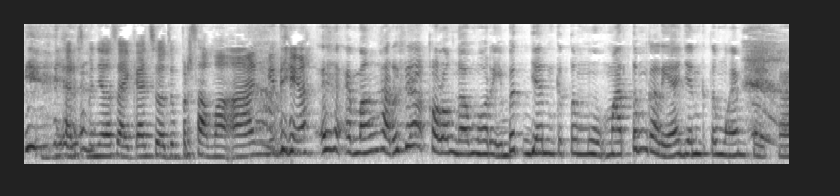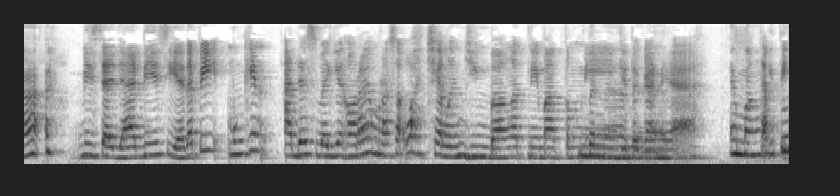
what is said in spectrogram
Jadi harus menyelesaikan suatu persamaan gitu ya eh, Emang harusnya kalau nggak mau ribet jangan ketemu matem kali ya Jangan ketemu MTK bisa jadi sih ya tapi mungkin ada sebagian orang yang merasa wah challenging banget nih matem nih Bener, gitu kan bener. ya Emang Tapi- itu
